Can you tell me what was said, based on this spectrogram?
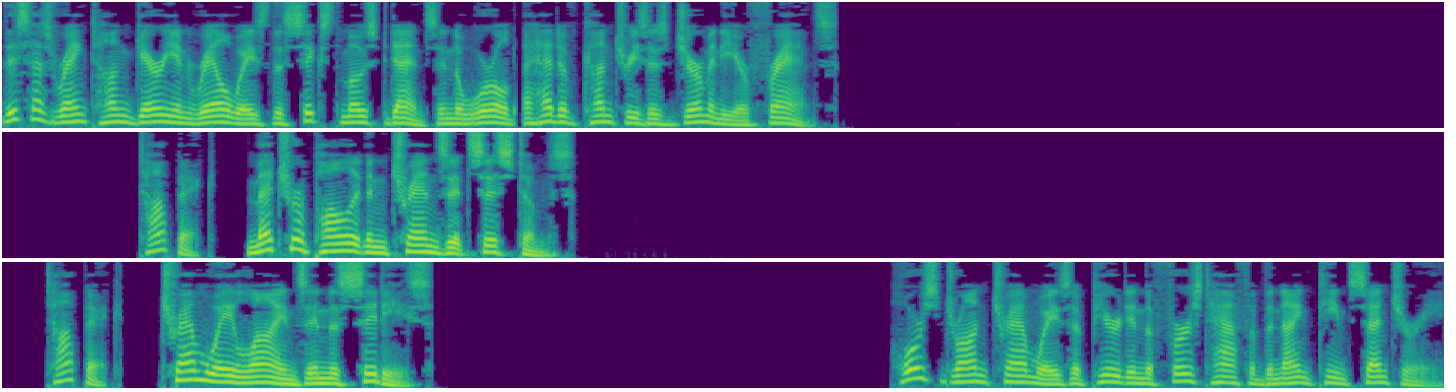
This has ranked Hungarian railways the sixth most dense in the world ahead of countries as Germany or France. Metropolitan transit systems Tramway lines in the cities Horse-drawn tramways appeared in the first half of the 19th century.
